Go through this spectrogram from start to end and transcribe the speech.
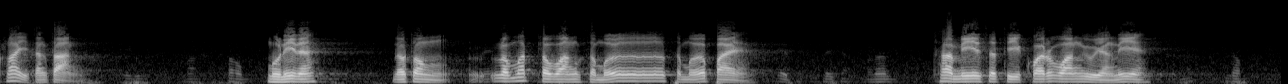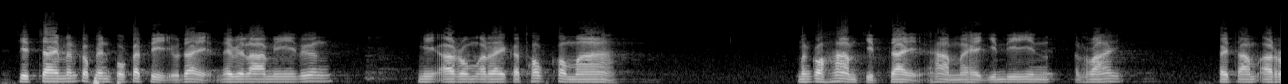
ใคร่ต่างๆหมู่นี้นะ เราต้องระมัดระวังเสมอเสมอไป ถ้ามีสติคอยระวังอยู่อย่างนี้ จิตใจมันก็เป็นปกติอยู่ได้ ในเวลามีเรื่อง มีอารมณ์อะไรกระทบเข้ามา มันก็ห้ามจิตใจห้ามไม่ให้ยินดียินร้าย ไปตามอาร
